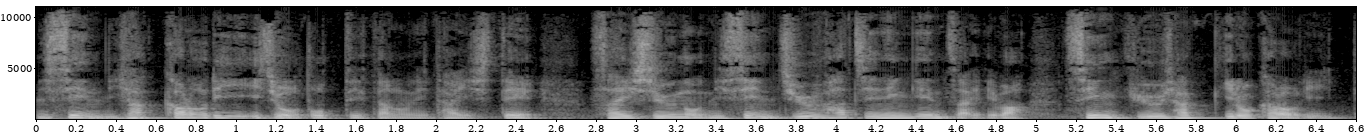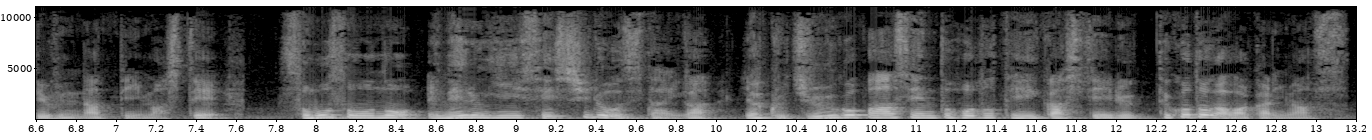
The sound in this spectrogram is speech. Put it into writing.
2200カロリー以上取っていたのに対して、最終の2018年現在では1900キロカロリーっていう風になっていまして、そもそものエネルギー摂取量自体が約15%ほど低下しているってことがわかります。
